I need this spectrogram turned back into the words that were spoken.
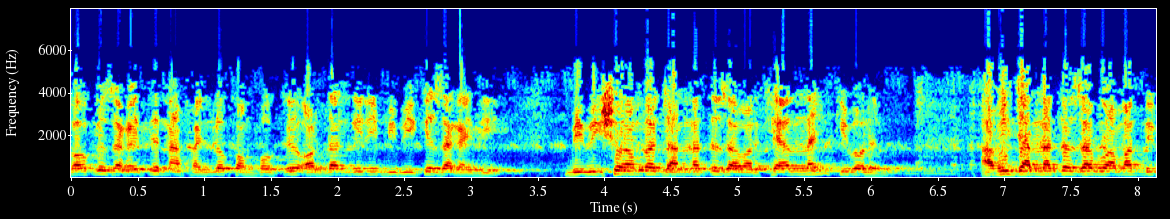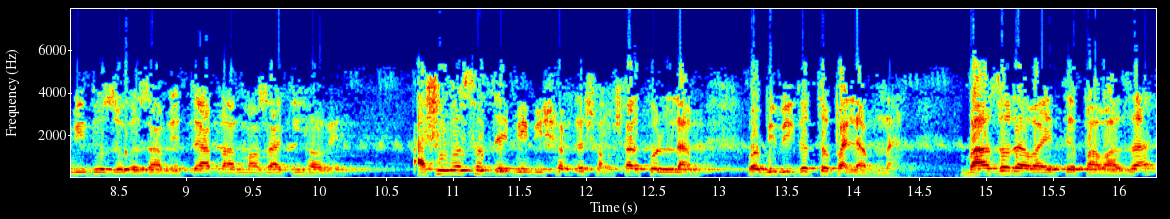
কাউকে জাগাইতে না পারলেও কমপক্ষে অর্ধাঙ্গিনী বিবিকে জাগাই দিই। বিবি সহ আমরা জান্নাতে যাওয়ার খেয়াল নাই, কি বলেন? আমি জান্নাতে যাব, আমার বিবি দুযোগে যাবে, তো আপনার মজা কি হবে? আশি বছর যে বিবির সঙ্গে সংসার করলাম, ও বিবিকে তো পাইলাম না। বাজর আওয়াইতে পাওয়া যায়,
